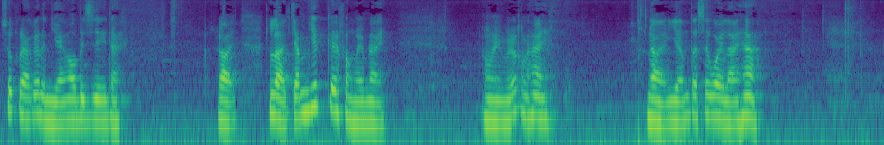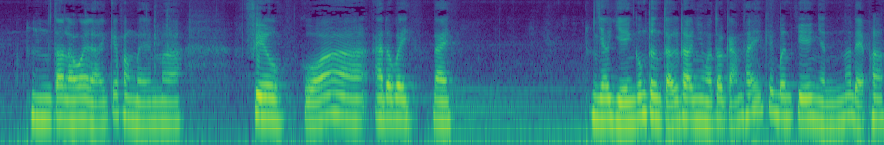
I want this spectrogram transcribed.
xuất ra cái định dạng OBJ thôi. Rồi là chấm dứt cái phần mềm này. Phần mềm rất là hay. Rồi giờ chúng ta sẽ quay lại ha. Ta là quay lại cái phần mềm uh, fill của uh, Adobe. Đây. Giao diện cũng tương tự thôi nhưng mà tôi cảm thấy cái bên kia nhìn nó đẹp hơn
